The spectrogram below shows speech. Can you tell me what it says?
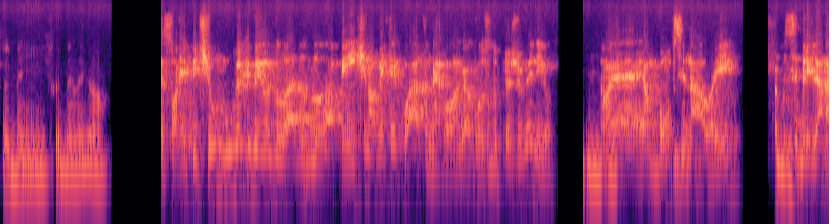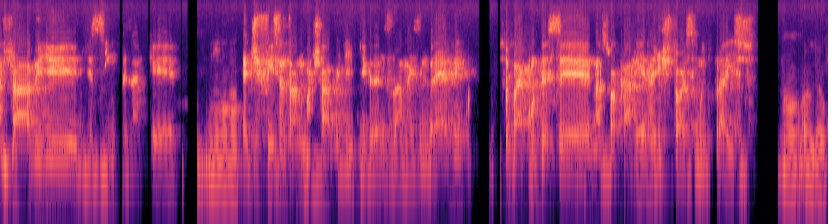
Foi bem, foi bem legal. Você só repetiu o Guga que ganhou do lado do Apente em 94, né? Roland Garros dupla juvenil. Uhum. Então é, é um bom sinal aí para você brilhar na chave de, de simples, né? Porque uhum. é difícil entrar numa chave de, de Slam, mas em breve isso vai acontecer na sua carreira. A gente torce muito para isso. Não, valeu.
